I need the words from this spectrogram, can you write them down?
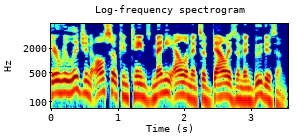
Their religion also contains many elements of Taoism and Buddhism.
